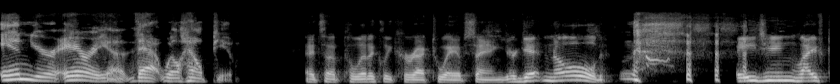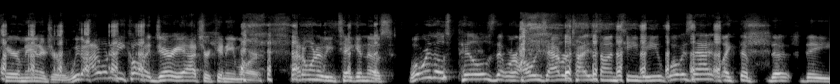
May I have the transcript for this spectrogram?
in your area that will help you. It's a politically correct way of saying you're getting old. Aging life care manager. We, I don't want to be called a geriatric anymore. I don't want to be taking those. What were those pills that were always advertised on TV? What was that? Like the the the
